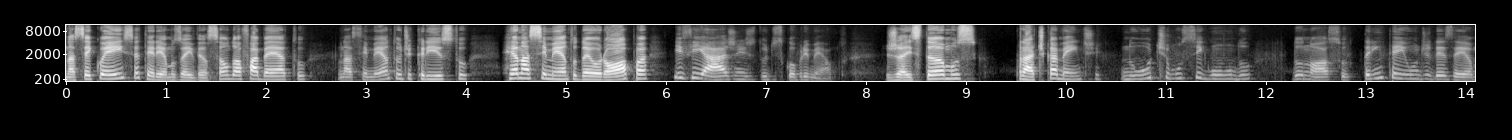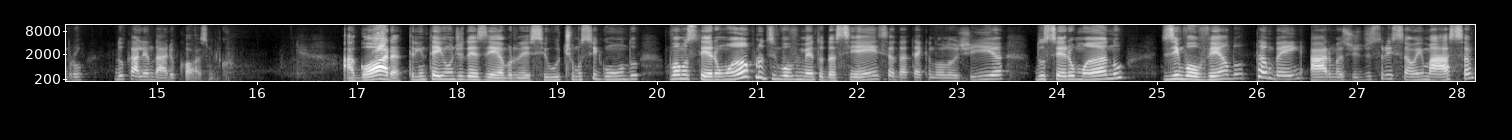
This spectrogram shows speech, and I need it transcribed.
Na sequência, teremos a invenção do alfabeto, nascimento de Cristo, renascimento da Europa e viagens do descobrimento. Já estamos praticamente no último segundo do nosso 31 de dezembro do calendário cósmico. Agora, 31 de dezembro, nesse último segundo, vamos ter um amplo desenvolvimento da ciência, da tecnologia, do ser humano, desenvolvendo também armas de destruição em massa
